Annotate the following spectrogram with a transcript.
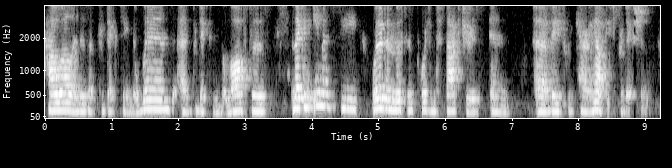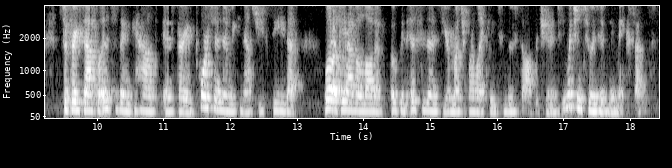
how well it is at predicting the wins and predicting the losses, and I can even see what are the most important factors in uh, basically carrying out these predictions. So for example, incident count is very important, and we can actually see that, well, if you have a lot of open incidents, you're much more likely to lose the opportunity, which intuitively makes sense.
